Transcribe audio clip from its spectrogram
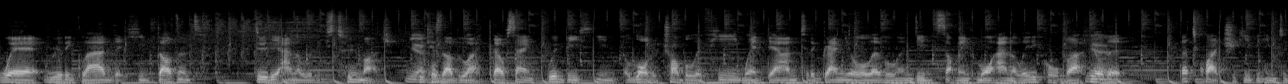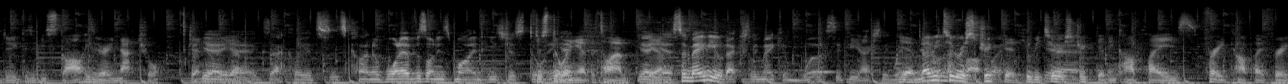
We're really glad that he doesn't do the analytics too much. Yeah. Because they'll be like, they were saying, we'd be in a lot of trouble if he went down to the granular level and did something more analytical. But I feel Yeah. that that's quite tricky for him to do because of his style. He's very natural, Yeah, generally. yeah, exactly. It's it's kind of whatever's on his mind, he's just doing Just doing it. at the time. Yeah, yeah, So maybe it would actually make him worse if he actually went. Yeah, maybe too that pathway. restricted. He'll be too Yeah. restricted and can't play his free, can't play free.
